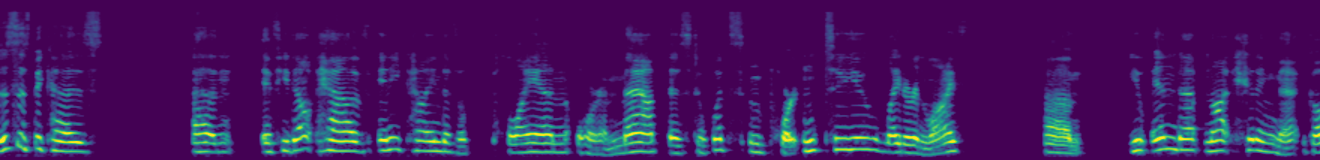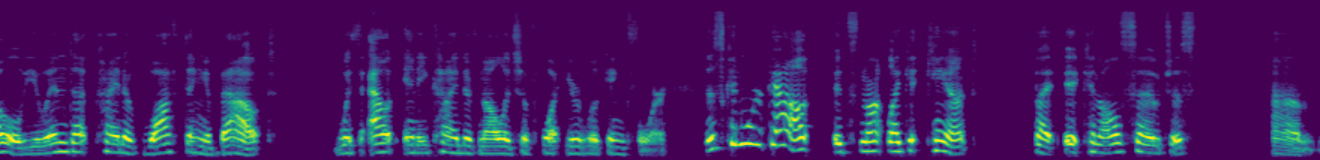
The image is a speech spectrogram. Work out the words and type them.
This is because um, if you don't have any kind of a plan or a map as to what's important to you later in life, um, you end up not hitting that goal. You end up kind of wafting about without any kind of knowledge of what you're looking for. This can work out. It's not like it can't, but it can also just um,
